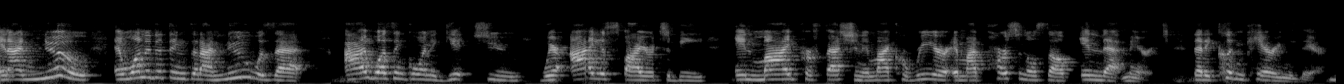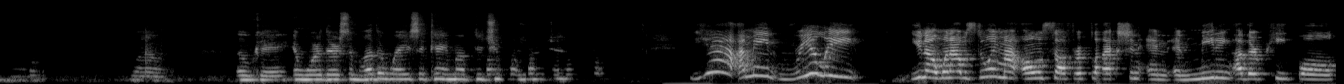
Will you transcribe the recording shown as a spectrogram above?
And I knew, and one of the things that I knew was that I wasn't going to get to where I aspired to be in my profession, in my career, in my personal self in that marriage, that it couldn't carry me there. Wow. Okay. And were there some other ways that came up that you mention? Yeah, I mean, really, you know, when I was doing my own self-reflection and, and meeting other people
